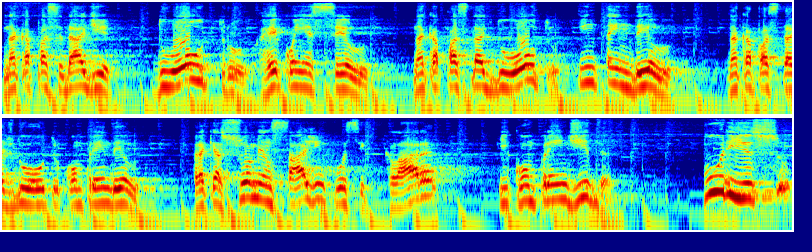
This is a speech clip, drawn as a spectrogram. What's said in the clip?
na capacidade do outro reconhecê-lo, na capacidade do outro entendê-lo, na capacidade do outro compreendê-lo. para que a sua mensagem fosse clara e compreendida. Por isso,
